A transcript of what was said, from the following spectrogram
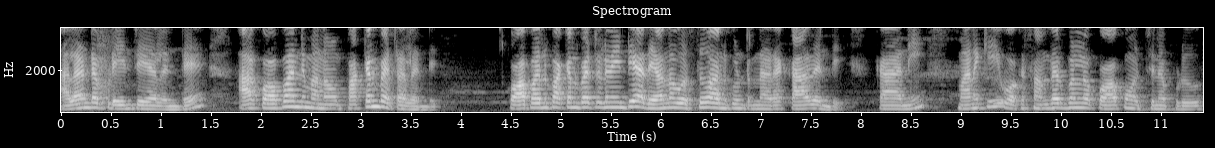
అలాంటప్పుడు ఏం చేయాలంటే ఆ కోపాన్ని మనం పక్కన పెట్టాలండి. కోపాన్ని పక్కన పెట్టడం ఏంటి? అదేమన్నా వస్తువు అనుకుంటున్నారా? కాదండి. కానీ మనకి ఒక సందర్భంలో కోపం వచ్చినప్పుడు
